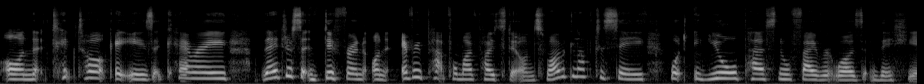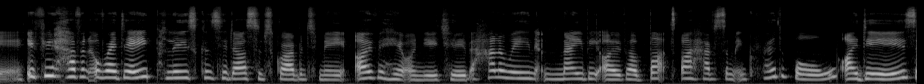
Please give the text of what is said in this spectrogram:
On TikTok, it is Kerry. They're just different on every platform I've posted it on. So I would love to see what your personal favourite was this year. If you haven't already, please consider subscribing to me over here on YouTube. Halloween may be over, but I have some incredible ideas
